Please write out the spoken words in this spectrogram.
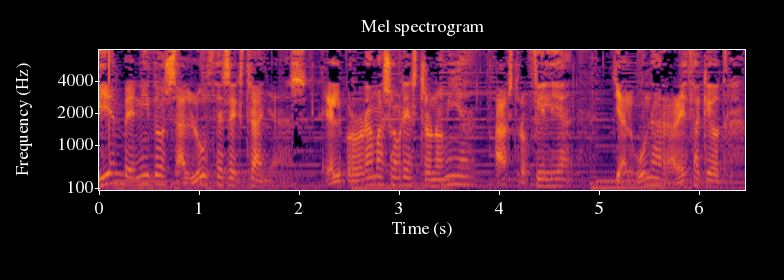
Bienvenidos a Luces Extrañas, el programa sobre astronomía, astrofilia y alguna rareza que otra.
